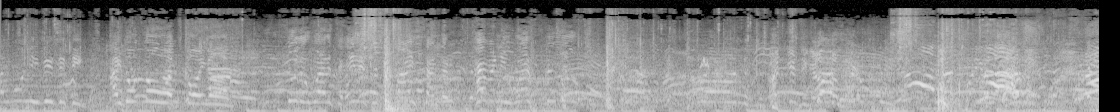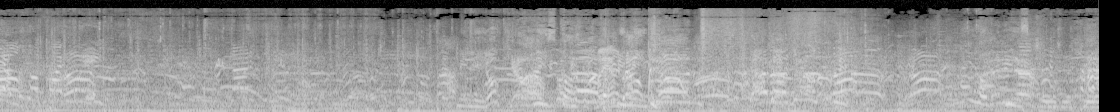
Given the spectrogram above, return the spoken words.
I'm only visiting. I don't know what's going on. Do the well to innocent bystander! Have any work to do? I'm getting out of here! Run! Stay out of my way! Let me leave. Please, God, let me leave. I hope peace comes with your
